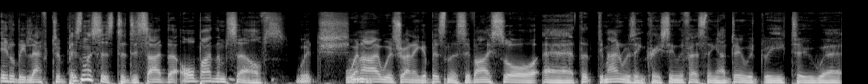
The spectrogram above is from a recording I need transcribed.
it'll be left to businesses to decide that all by themselves. Which, when I was running a business, if I saw uh, that demand was increasing, the first thing I'd do would be to uh,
